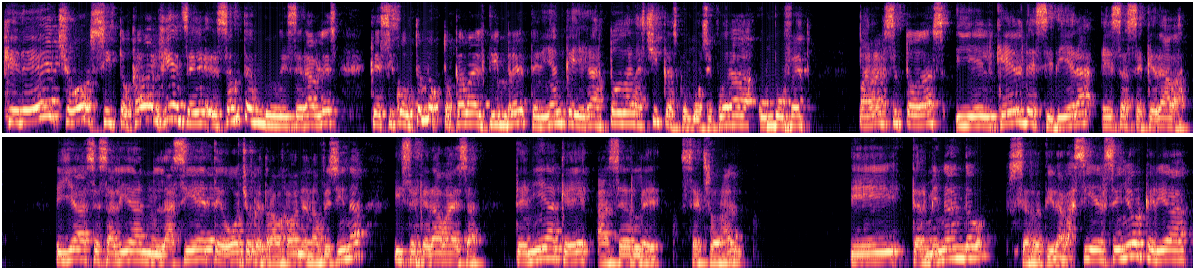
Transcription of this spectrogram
que de hecho, si tocaban, fíjense, son tan miserables que si Cuauhtémoc tocaba el timbre, tenían que llegar todas las chicas, como si fuera un buffet, pararse todas, y el que él decidiera, esa se quedaba. Y ya se salían las siete ocho que trabajaban en la oficina, y se quedaba esa. Tenía que hacerle sexo oral, y terminando, se retiraba. Si el señor quería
